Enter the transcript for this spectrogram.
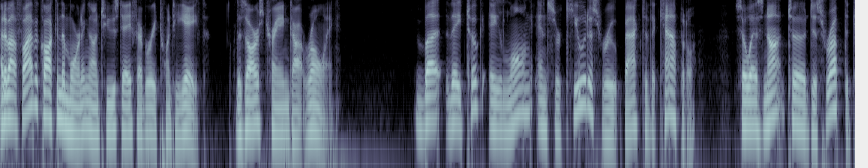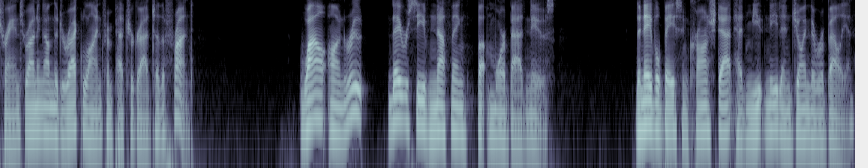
At about 5 o'clock in the morning on Tuesday, February 28th, the Tsar's train got rolling. But they took a long and circuitous route back to the capital so as not to disrupt the trains running on the direct line from Petrograd to the front. While en route, they received nothing but more bad news. The naval base in Kronstadt had mutinied and joined the rebellion.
